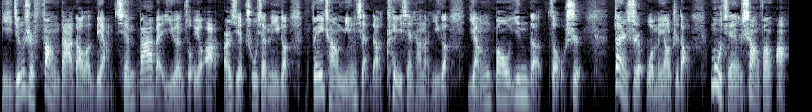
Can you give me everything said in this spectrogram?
已经是放大到了两千八百亿元左右啊，而且出现了一个非常明显的 K 线上的一个阳包阴的走势。但是我们要知道，目前上方啊，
